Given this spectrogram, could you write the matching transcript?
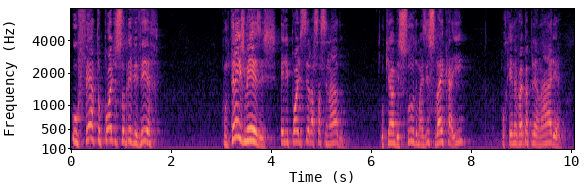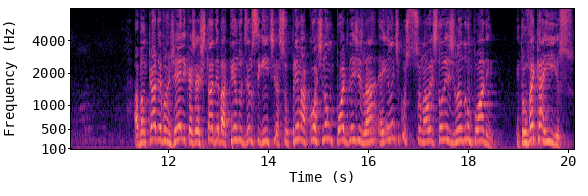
o feto pode sobreviver, com três meses ele pode ser assassinado. o que é um absurdo, mas isso vai cair, porque ainda vai para a plenária. A bancada evangélica já está debatendo, dizendo o seguinte: a Suprema Corte não pode legislar, é anticonstitucional, eles estão legislando, não podem. Então vai cair isso.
